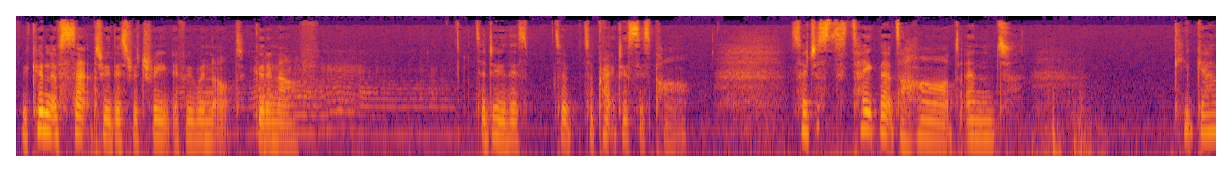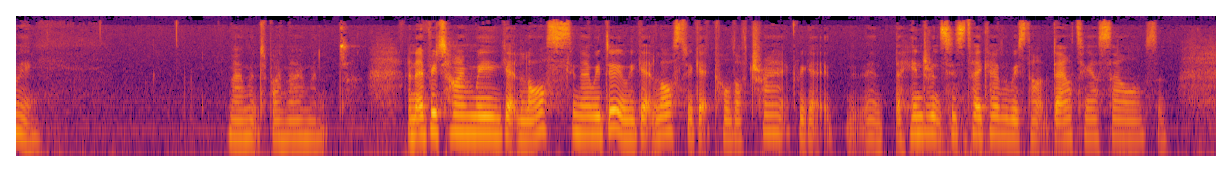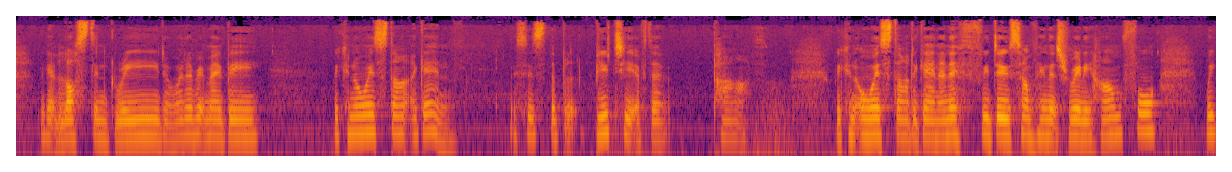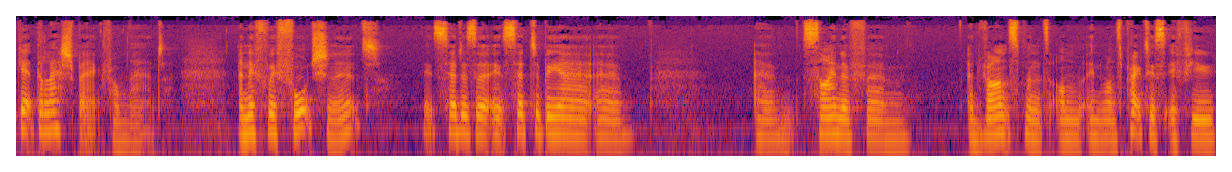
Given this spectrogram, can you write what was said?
We couldn't have sat through this retreat if we were not good enough to do this, to, to practice this path. So just take that to heart and keep going, moment by moment. And every time we get lost, you know, we do, we get lost, we get pulled off track, we get the hindrances take over, we start doubting ourselves. And we get lost in greed or whatever it may be, we can always start again. This is the beauty of the path. We can always start again, and if we do something that's really harmful, we get the lashback from that. And if we're fortunate, it's said as a, it's said to be a, a, a sign of um, advancement on, in one's practice if you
